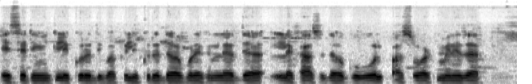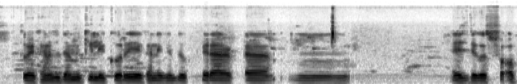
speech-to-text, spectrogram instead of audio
এই সেটিংয়ে ক্লিক করে দিবা। ক্লিক করে দেওয়ার পরে এখানে লেখা আছে দেখো গুগল পাসওয়ার্ড ম্যানেজার তো এখানে যদি আমি ক্লিক করি, এখানে কিন্তু ফেরার একটা এই দেখো সব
